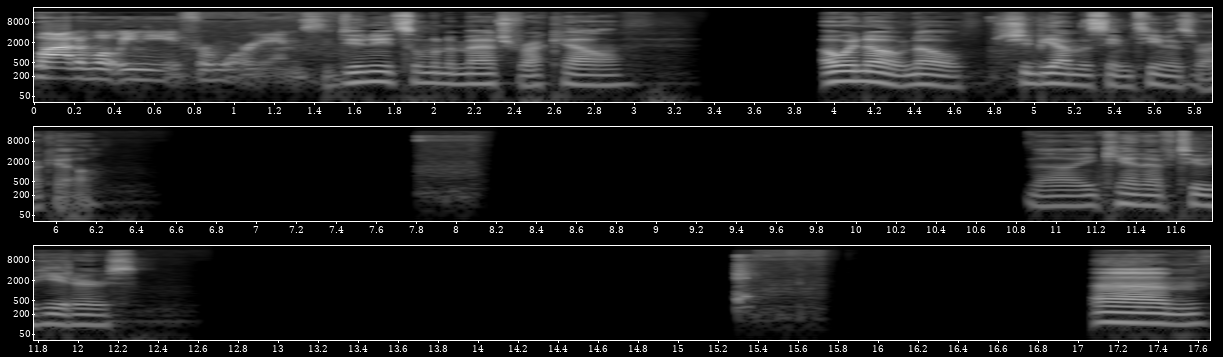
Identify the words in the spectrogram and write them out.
a lot of what we need for War Games. You do need someone to match Raquel. Oh wait, no, no, she'd be on the same team as Raquel. No, you can't have two heaters. Um,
